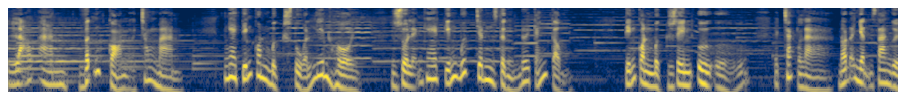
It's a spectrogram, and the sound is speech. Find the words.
Lão An vẫn còn ở trong màn, nghe tiếng con mực sủa liên hồi, rồi lại nghe tiếng bước chân dừng nơi cánh cổng. Tiếng con mực rên ư ử, chắc là nó đã nhận ra người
